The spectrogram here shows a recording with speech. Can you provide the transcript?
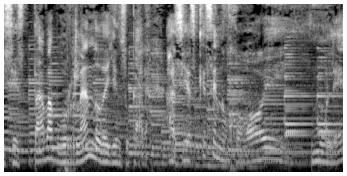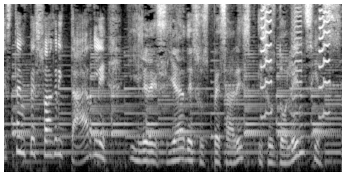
y se estaba burlando de ella en su cara. Así es que se enojó y molesta empezó a gritarle y le decía de sus pesares y sus dolencias.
